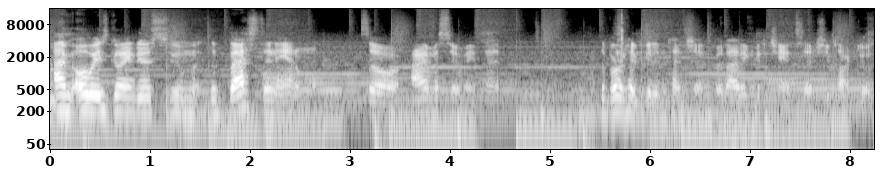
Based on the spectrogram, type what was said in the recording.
I'm always going to assume the best in animal. So I'm assuming that the bird had good intention, but I didn't get a chance to actually talk to it.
